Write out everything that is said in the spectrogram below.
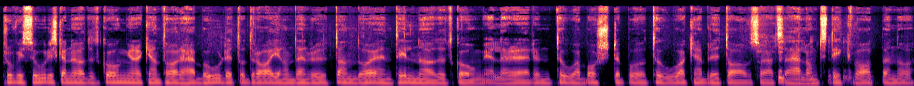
provisoriska nödutgångar, kan ta det här bordet och dra genom den rutan, då har jag en till nödutgång. Eller är det en toaborste på toa kan jag bryta av så ett så här långt stickvapen. Och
